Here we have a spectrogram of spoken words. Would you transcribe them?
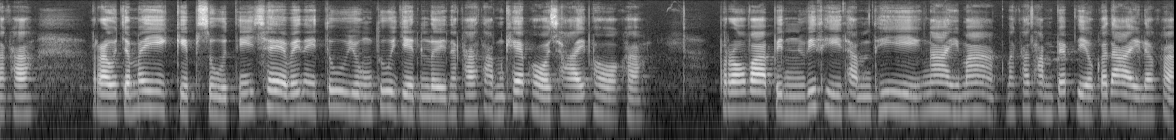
นะคะ เราจะไม่เก็บสูตรนี้แช่ไว้ในตู้ยงตู้เย็นเลยนะคะทำแค่พอใช้พอค่ะ เพราะว่าเป็นวิธีทำที่ง่ายมากนะคะทำแป๊บเดียวก็ได้แล้วค่ะ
